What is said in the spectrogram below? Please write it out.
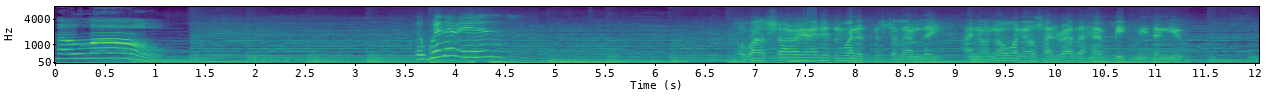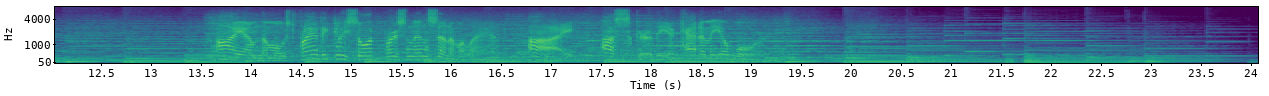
Hello! The winner is. Oh, well, sorry I didn't win it, Mr. Lemley. I know no one else I'd rather have beat me than you. I am the most frantically sought person in Cinemaland. I, Oscar the Academy Award.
